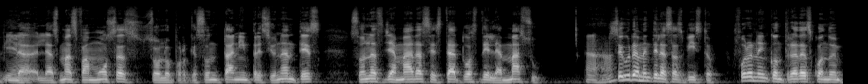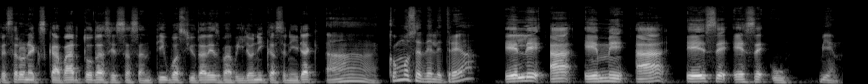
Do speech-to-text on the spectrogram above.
La- las más famosas, solo porque son tan impresionantes, son las llamadas estatuas de la Masu. Ajá. Seguramente las has visto. Fueron encontradas cuando empezaron a excavar todas esas antiguas ciudades babilónicas en Irak. Ah, ¿cómo se deletrea? L-A-M-A-S-S-U. Bien.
